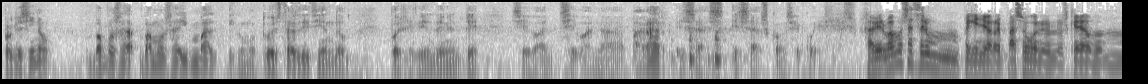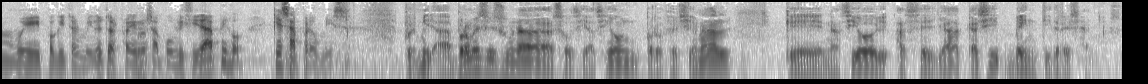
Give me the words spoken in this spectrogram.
Porque si no, vamos a, vamos a ir mal y como tú estás diciendo, pues evidentemente se van, se van a pagar esas, esas consecuencias. Javier, vamos a hacer un pequeño repaso. Bueno, nos quedan muy poquitos minutos para irnos a publicidad, pero ¿qué es Apromis? Pues mira, Promes es una asociación profesional que nació hace ya casi 23 años.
